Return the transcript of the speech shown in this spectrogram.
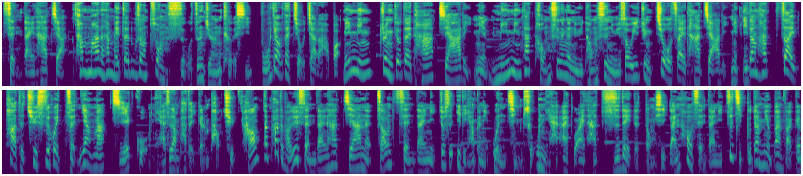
沈呆他家，他妈的，他没在路上撞死，我真的觉得很可惜。不要再酒驾了，好不好？明明 Dream 就在他家里面，明明他同事那个女同事女兽医 Dream 就在他家里面，你让他再 Part 去是会怎样吗？结果你还是让 Part 一个人跑去。好，那 Part 跑去沈呆他家呢，找沈呆你就是一点要跟你问清楚，问你还爱不爱他之类的东西。然后沈呆你自己不但没有办法跟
